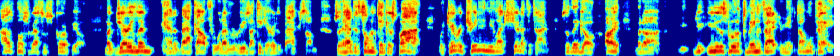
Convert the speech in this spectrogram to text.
I was supposed to wrestle Scorpio. But Jerry Lynn had to back out for whatever reason. I think he hurt his back or something. So they had to someone take a spot, which they were treating me like shit at the time. So they go, all right, but uh, you, you just moved up to main event, you're gonna get double pay.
